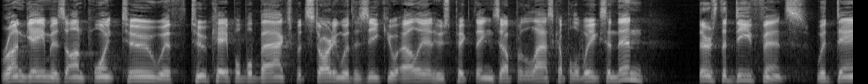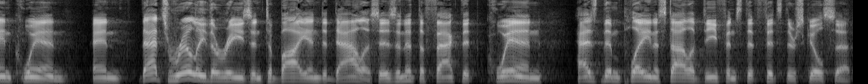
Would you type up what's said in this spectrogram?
Run game is on point too with two capable backs, but starting with Ezekiel Elliott, who's picked things up for the last couple of weeks. And then there's the defense with Dan Quinn. And that's really the reason to buy into Dallas, isn't it? The fact that Quinn has them playing a style of defense that fits their skill set.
